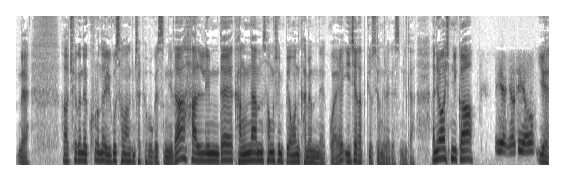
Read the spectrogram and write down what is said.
네. 아, 최근에 코로나19 상황 좀 살펴보겠습니다. 한림대 강남성심병원 감염내과의 이재갑 교수 연결하겠습니다. 안녕하십니까? 예, 안녕하세요. 예.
